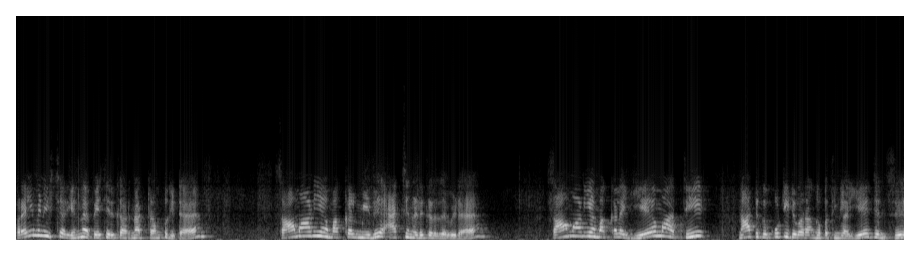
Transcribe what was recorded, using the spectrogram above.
பிரைம் மினிஸ்டர் என்ன பேசியிருக்காருன்னா ட்ரம்ப் கிட்ட சாமானிய மக்கள் மீது ஆக்ஷன் எடுக்கிறத விட சாமானிய மக்களை ஏமாற்றி நாட்டுக்கு கூட்டிட்டு வராங்க பார்த்தீங்களா ஏஜென்ட்ஸு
